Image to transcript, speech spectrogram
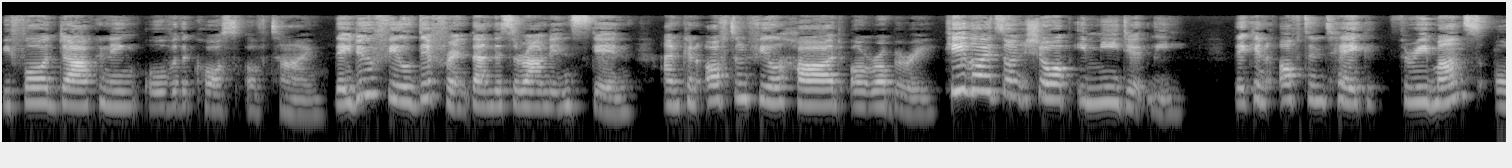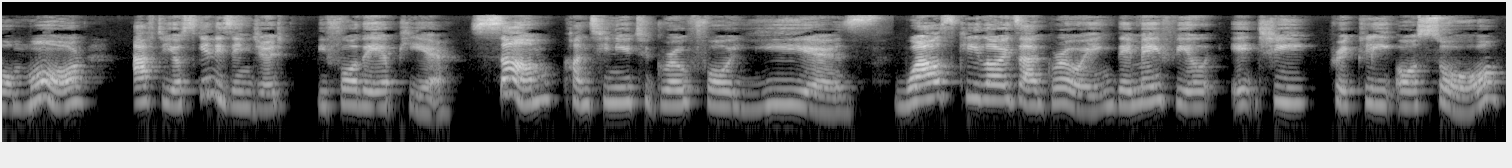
before darkening over the course of time. They do feel different than the surrounding skin and can often feel hard or rubbery. Keloids don't show up immediately. They can often take three months or more after your skin is injured before they appear. Some continue to grow for years. Whilst keloids are growing, they may feel itchy, prickly or sore.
